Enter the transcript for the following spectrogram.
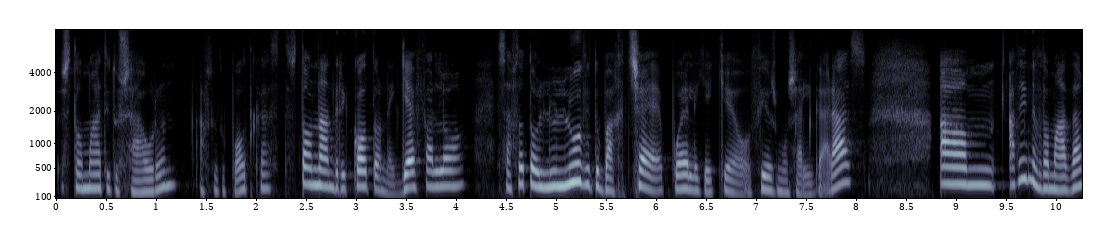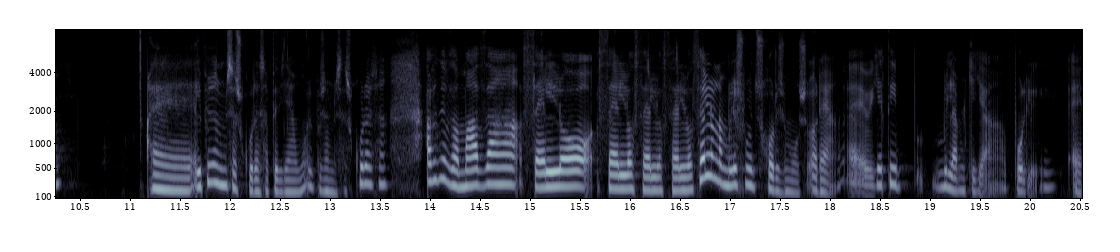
στο μάτι του Σάουρον αυτού του podcast, στον αντρικό τον εγκέφαλο, σε αυτό το λουλούδι του Μπαχτσέ που έλεγε και ο θείος μου Σαλιγκαράς. αυτή την εβδομάδα ε, ελπίζω να μην σας κούρασα, παιδιά μου. Ελπίζω να μην σας κούρασα. Αυτή την εβδομάδα θέλω, θέλω, θέλω, θέλω, θέλω να μιλήσουμε για τους χωρισμούς. Ωραία. Ε, γιατί μιλάμε και για πολύ ε,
